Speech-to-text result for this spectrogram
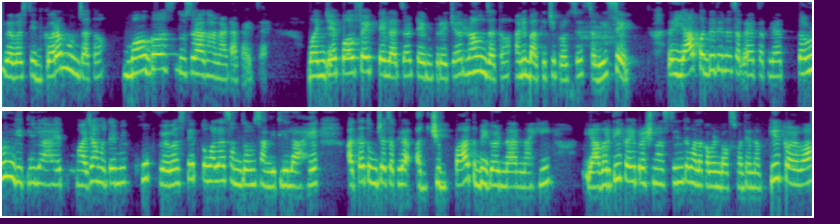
व्यवस्थित गरम होऊन जातं मगच दुसरा घाणा टाकायचा आहे. म्हणजे परफेक्ट तेलाचं टेम्परेचर राहून जातं आणि बाकीची प्रोसेस सगळी सेम तर या पद्धतीने सगळ्या चकल्या तळून घेतलेल्या आहेत. माझ्या मते मी खूप व्यवस्थित तुम्हाला समजावून सांगितलेलं आहे. आता तुमच्या चकल्या अजिबात बिघडणार नाही. यावरती काही प्रश्न असतील तर मला कमेंट बॉक्समध्ये नक्की कळवा.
